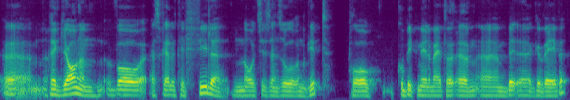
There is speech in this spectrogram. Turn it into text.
äh, Regionen, wo es relativ viele Nocisensoren gibt pro Kubikmillimeter ähm, äh, Gewebe.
